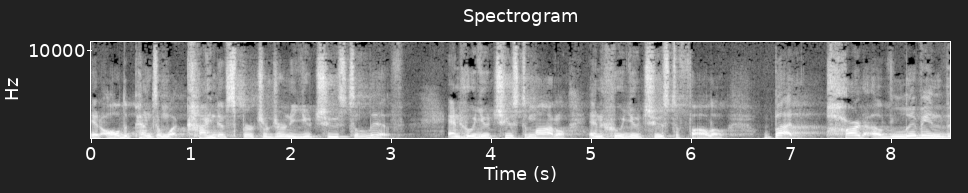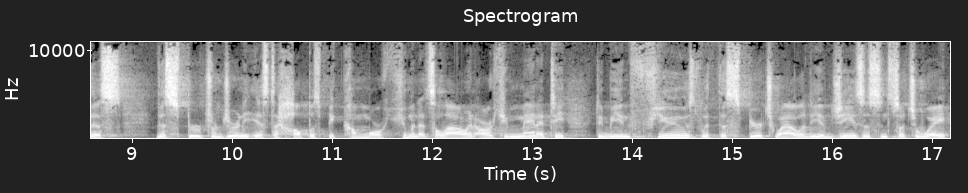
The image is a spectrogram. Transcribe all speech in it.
It all depends on what kind of spiritual journey you choose to live and who you choose to model and who you choose to follow. But part of living this, this spiritual journey is to help us become more human. It's allowing our humanity to be infused with the spirituality of Jesus in such a way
